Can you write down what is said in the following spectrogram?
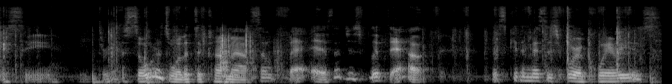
Let's see. Three of Swords wanted to come out so fast. I just flipped out. Let's get a message for Aquarius.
